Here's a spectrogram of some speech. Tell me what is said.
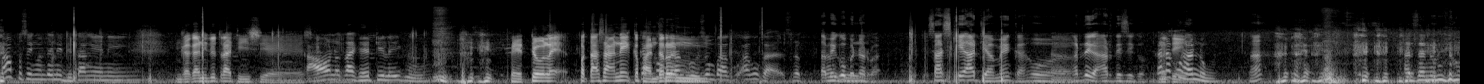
Apa sih ngonteni ditangeni? Enggak kan itu tradisi ya. Kau ono tragedi lek iku. Bedo lek petasane Gak, aku sumpah aku aku gak srek. Tapi gue bener pak. Saskia Adiameka. Oh, ngerti gak artis itu? Kan aku. Hanung. Hah? Harsa nungging.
